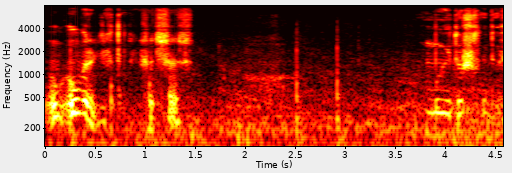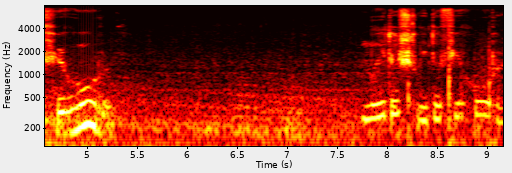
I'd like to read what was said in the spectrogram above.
У- Убери ліхтар. Що це? Що? це? Ми дошли до фігури. Ми дійшли до фігури.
